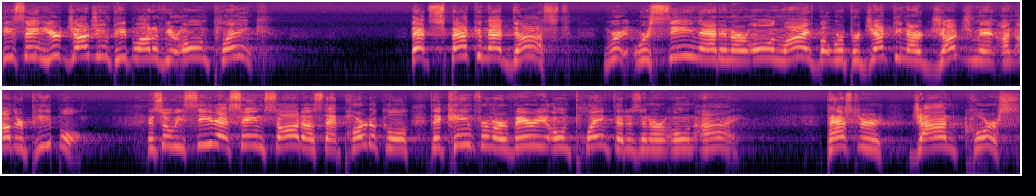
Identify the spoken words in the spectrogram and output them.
he's saying, you're judging people out of your own plank. That speck and that dust, we're, we're seeing that in our own life, but we're projecting our judgment on other people. And so we see that same sawdust, that particle that came from our very own plank that is in our own eye. Pastor John Course,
